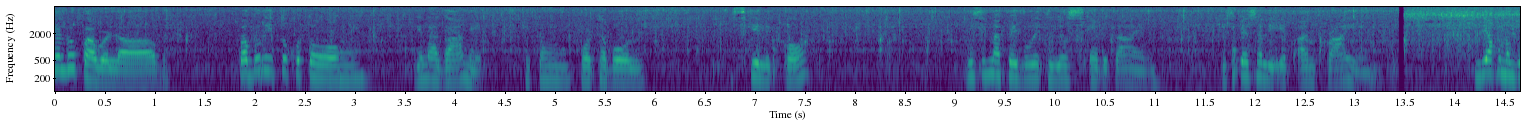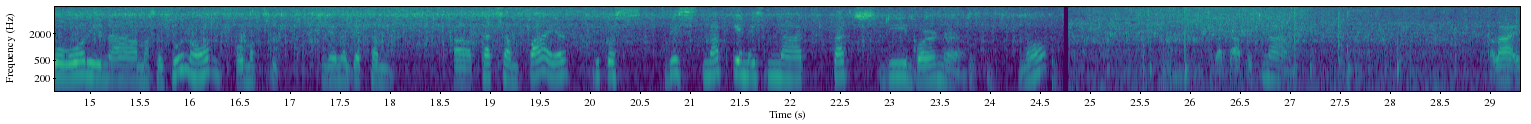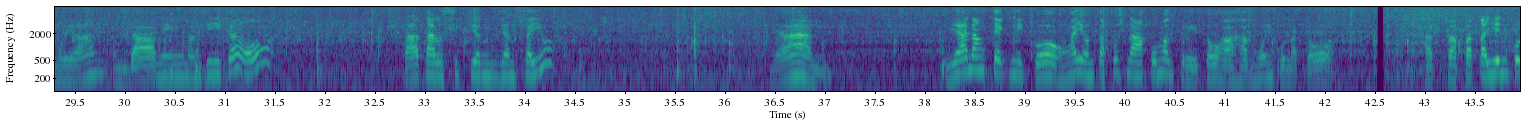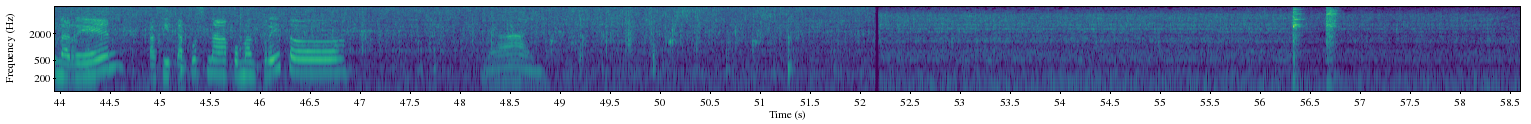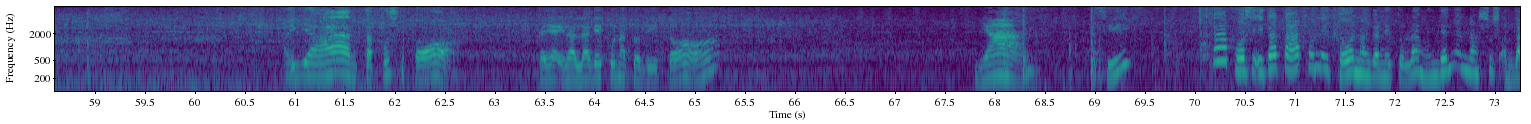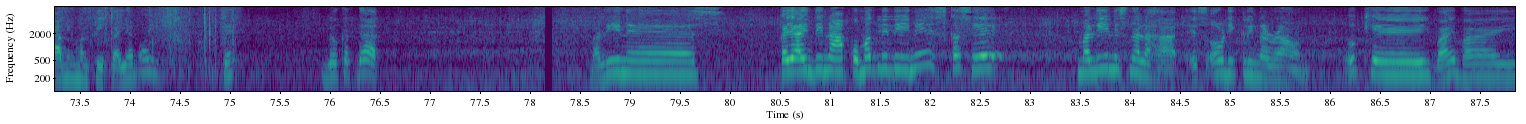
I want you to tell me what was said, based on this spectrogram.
Hello, Power Love. Paborito ko tong ginagamit. Itong portable skillet ko. This is my favorite to use every time. Especially if I'm frying. Hindi ako mag-worry na masusunog o mag get some uh, catch some fire because this napkin is not touch the burner. No? Katapos na. Kalain mo yan. Ang daming mantika, oh. Tatalsik yan yan sa'yo. Yan. Yan ang teknik ko. Ngayon, tapos na ako magprito. Hahanguin ko na to. At papatayin ko na rin kasi tapos na ako magprito. Yan. Ayan, tapos ito. Kaya ilalagay ko na to dito. oh. Yan. See? Tapos itatapon ito ng ganito lang. Ganyan lang sus. Ang daming mantika yan. Oy. Okay. Look at that. Malinis. Kaya hindi na ako maglilinis kasi malinis na lahat. It's already clean around. Okay. Bye-bye.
